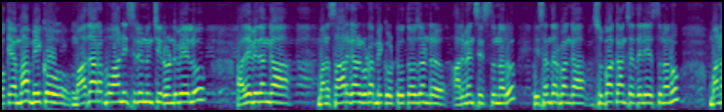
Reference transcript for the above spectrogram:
ఓకే అమ్మా మీకు మాదారపు వాణిశ్రీ నుంచి రెండు వేలు. అదేవిధంగా మన సార్ గారు కూడా మీకు టూ థౌజండ్ అలవెన్స్ ఇస్తున్నారు. ఈ సందర్భంగా శుభాకాంక్ష తెలియజేస్తున్నాను. మన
